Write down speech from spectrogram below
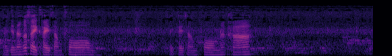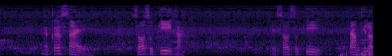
หลังจากนั้นก็ใส่ไข่สามฟอง ใส่ไข่สามฟองนะคะ แล้วก็ใส่ ซอสสุกี้ค่ะ ใส่ซอสสุกี้ตามที่เรา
